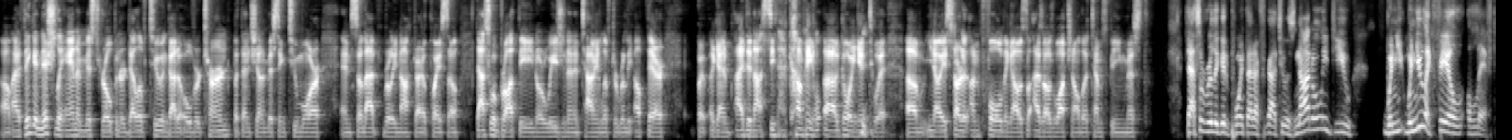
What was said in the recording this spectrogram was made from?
Um, I think initially Anna missed her opener deadlift two and got it overturned, but then she ended up missing two more, and so that really knocked her out of place. So that's what brought the Norwegian and Italian lifter really up there. But again, I did not see that coming uh, going into it. Um, you know, it started unfolding. I was as I was watching all the attempts being missed that's a really good point that I forgot to is not only do you when you when you like fail a lift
